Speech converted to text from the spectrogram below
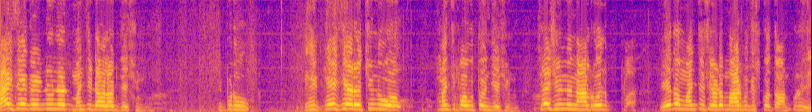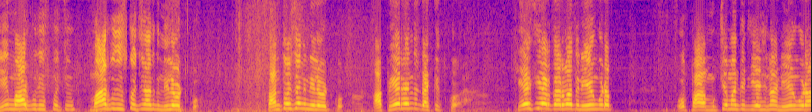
రాజశేఖర రెడ్డి ఉన్నట్టు మంచి డెవలప్ చేసిండు. ఇప్పుడు ఈ కేసీఆర్ వచ్చిండు ఓ మంచి ప్రభుత్వం చేసిండు. చేసిండు నాలుగు రోజులు ఏదో మంచి చేయడం మార్పు తీసుకొస్తాం అనుకున్నాడు. ఏ మార్పు తీసుకొచ్చి మార్పు తీసుకొచ్చినందుకు నిలబెట్టుకో. సంతోషంగా నిలబెట్టుకో. ఆ పేరెందుకు దక్కించుకో. కేసీఆర్ తర్వాత నేను కూడా ఓ ముఖ్యమంత్రి చేసినా నేను కూడా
